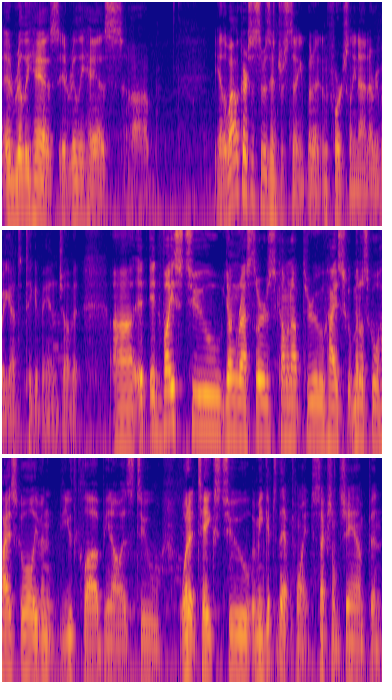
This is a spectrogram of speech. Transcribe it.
it really has. It really has. Um, yeah, the wild card system is interesting, but unfortunately, not everybody got to take advantage of it. Uh, it advice to young wrestlers coming up through high school, middle school, high school, even youth club, you know, as to what it takes to, I mean, get to that point, sectional champ and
